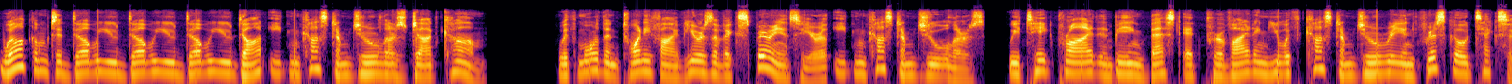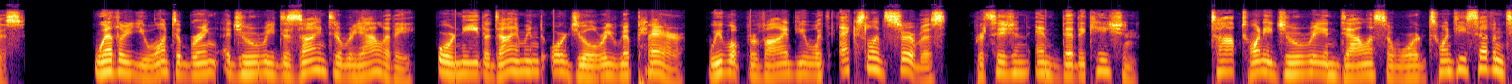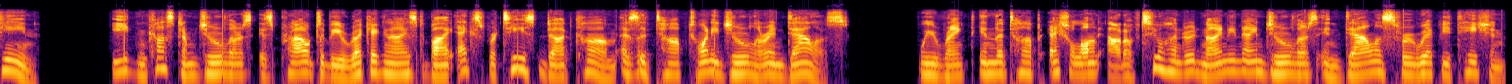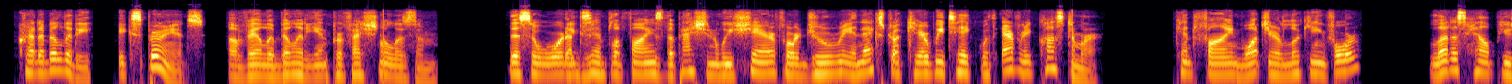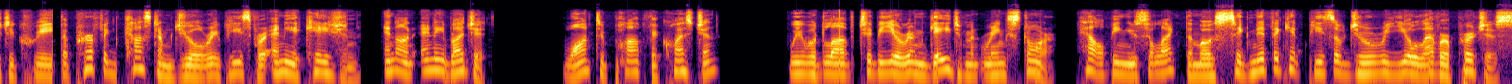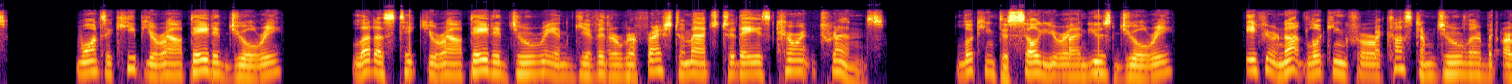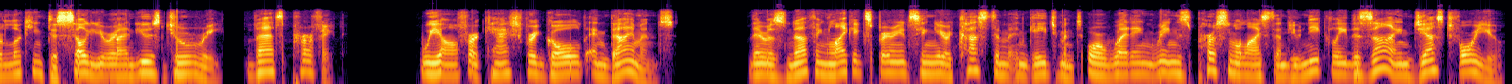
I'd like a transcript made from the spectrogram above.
Welcome to www.eatoncustomjewelers.com. With more than 25 years of experience here at Eaton Custom Jewelers, we take pride in being best at providing you with custom jewelry in Frisco, Texas. Whether you want to bring a jewelry design to reality, or need a diamond or jewelry repair, we will provide you with excellent service, precision and dedication. Top 20 Jewelry in Dallas Award 2017 Eaton Custom Jewelers is proud to be recognized by Expertise.com as a top 20 jeweler in Dallas. We ranked in the top echelon out of 299 jewelers in Dallas for reputation, credibility, experience, availability and professionalism. This award exemplifies the passion we share for jewelry and extra care we take with every customer. Can't find what you're looking for? Let us help you to create the perfect custom jewelry piece for any occasion, and on any budget. Want to pop the question? We would love to be your engagement ring store, helping you select the most significant piece of jewelry you'll ever purchase. Want to keep your outdated jewelry? Let us take your outdated jewelry and give it a refresh to match today's current trends. Looking to sell your unused jewelry? If you're not looking for a custom jeweler but are looking to sell your unused jewelry, that's perfect. We offer cash for gold and diamonds. There is nothing like experiencing your custom engagement or wedding rings personalized and uniquely designed just for you.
